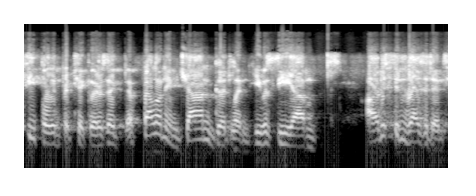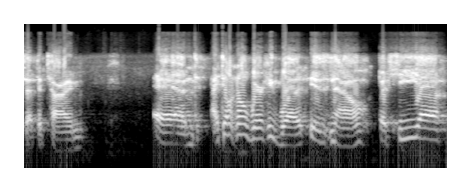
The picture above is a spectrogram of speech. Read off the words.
people in particular. There's a, a fellow named John Goodland. He was the um, artist in residence at the time, and I don't know where he was is now, but he uh,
